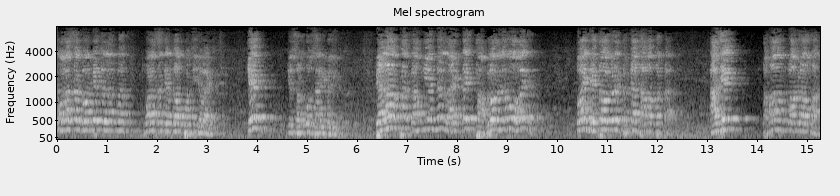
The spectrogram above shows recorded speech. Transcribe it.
મોડાસા દોઢ બે કલાકમાં મોડાસાથી અમદાવાદ પહોંચી જવાય. કેમ? કે સડકો સારી બની પહેલા આપણા ગામની અંદર લાઈટ લાઈટ થાંભલો લગાવવો હોય ને તોય નેતાઓ જોડે ધક્કા ખાવા પડતા. આજે તમામ ગામડાઓમાં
